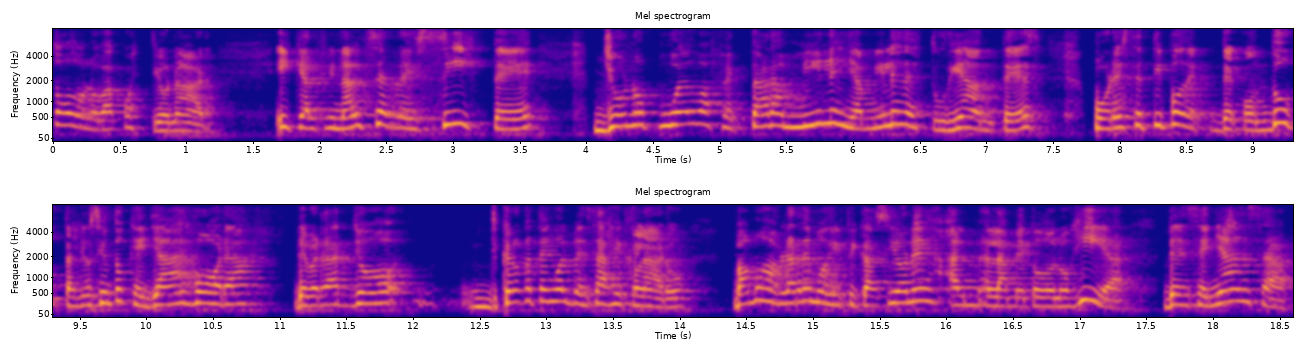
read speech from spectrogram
todo lo va a cuestionar y que al final se resiste, yo no puedo afectar a miles y a miles de estudiantes por ese tipo de, de conductas. Yo siento que ya es hora, de verdad, yo creo que tengo el mensaje claro. Vamos a hablar de modificaciones a la metodología, de enseñanza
